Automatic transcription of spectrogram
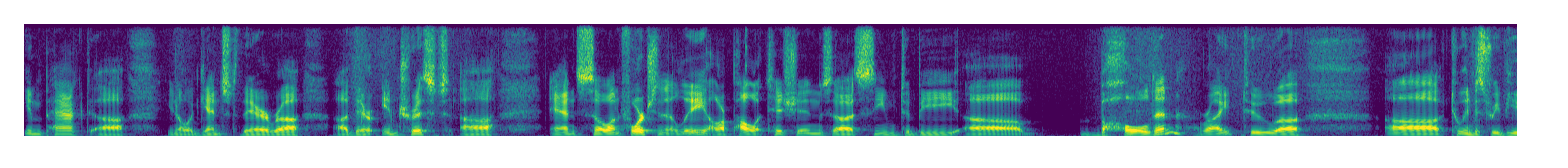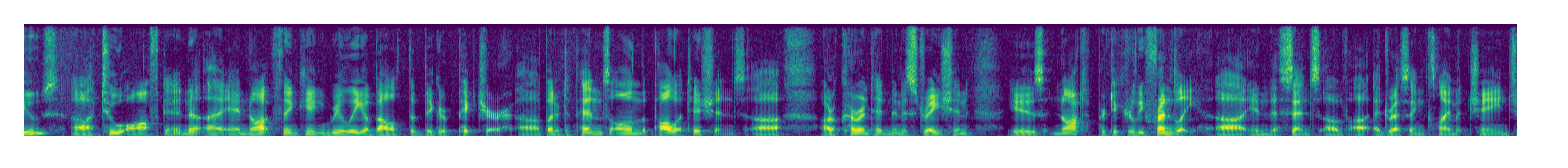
impact, uh, you know, against their uh, uh, their interests. Uh, and so, unfortunately, our politicians seem to be beholden, right, to uh, to industry views uh, too often uh, and not thinking really about the bigger picture. Uh, but it depends on the politicians. Uh, our current administration is not particularly friendly uh, in the sense of addressing climate change.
